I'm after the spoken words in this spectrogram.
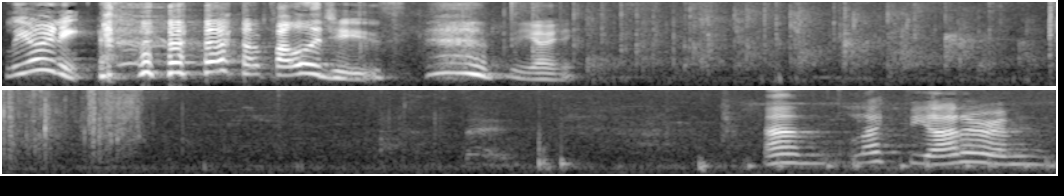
Leonie. Apologies, Leonie. Um, like the other, um,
